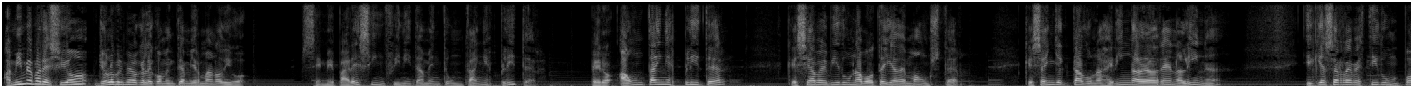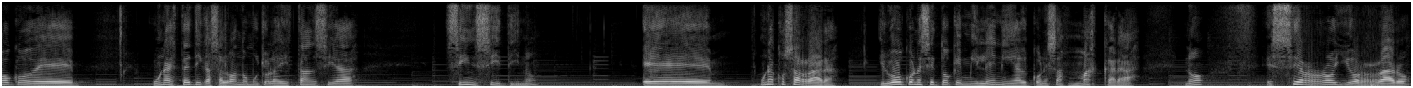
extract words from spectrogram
A mí me pareció, yo lo primero que le comenté a mi hermano, digo, se me parece infinitamente un Time Splitter. Pero a un Time Splitter que se ha bebido una botella de Monster que se ha inyectado una jeringa de adrenalina y que se ha revestido un poco de una estética salvando mucho las distancias Sin City, ¿no? Eh, una cosa rara. Y luego con ese toque millennial, con esas máscaras, ¿no? Ese rollo raro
